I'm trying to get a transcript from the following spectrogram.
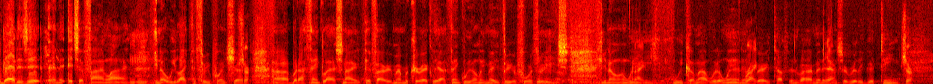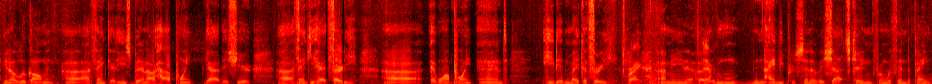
That is it, and it's a fine line. You know, we like the three-point shot, Sure. uh, but I think last night, if I remember correctly, I think we only made three or four threes. You know, and we Right. we come out with a win in Right. a very tough environment Yeah. against a really good team. Sure. You know, Luke Allman, uh, I think that he's been our high point guy this year. Uh, I think he had 30 uh, at one point, and he didn't make a three. Right. I mean, Yeah. uh, ninety percent of his shots came from within the paint.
